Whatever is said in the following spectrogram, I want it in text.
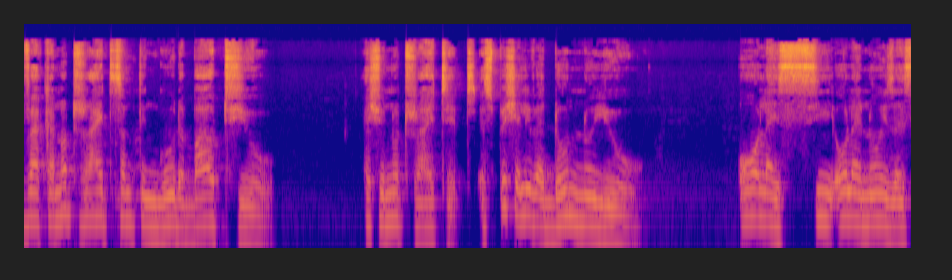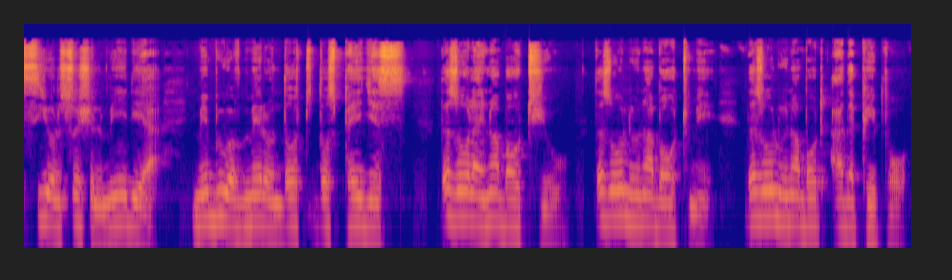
If I cannot write something good about you, I should not write it, especially if I don't know you. All I see, all I know is I see you on social media. Maybe we have met on those, those pages. That's all I know about you. That's all you know about me. That's all you know about other people.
